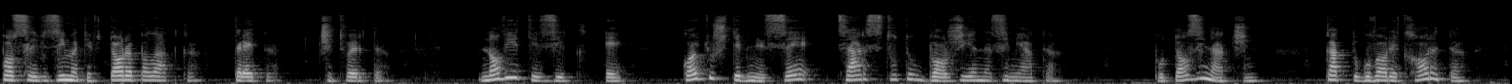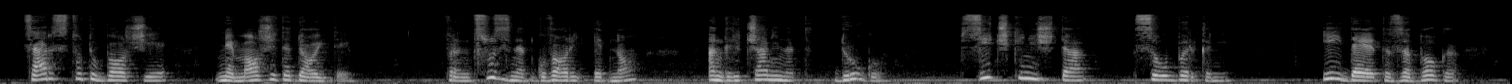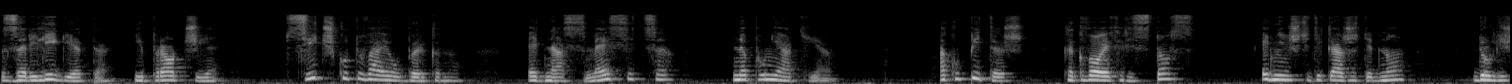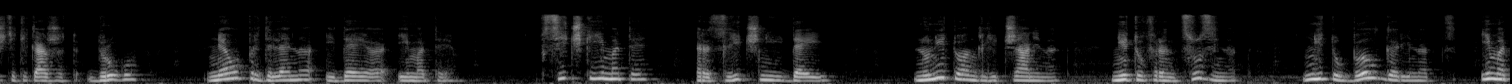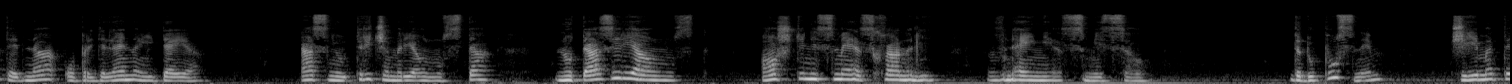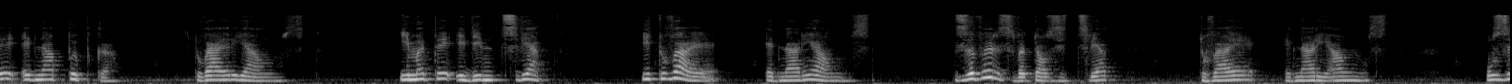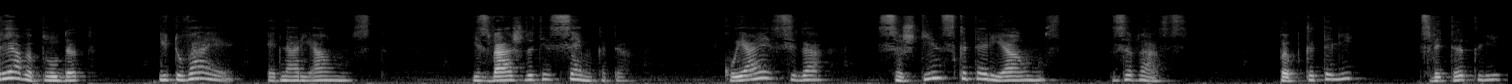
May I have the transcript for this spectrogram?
после взимате втора палатка, трета, четвърта. Новият език е, който ще внесе Царството Божие на земята. По този начин, както говорят хората, Царството Божие не може да дойде. Французинът говори едно, англичанинът друго. Всички неща са объркани. И идеята за Бога, за религията и прочие, всичко това е объркано. Една смесица на понятия. Ако питаш, какво е Христос, едни ще ти кажат едно, други ще ти кажат друго, неопределена идея имате. Всички имате различни идеи, но нито англичанинът, нито французинът, нито българинът имат една определена идея. Аз не отричам реалността, но тази реалност още не сме я схванали в нейния смисъл. Да допуснем, че имате една пъпка. Това е реалност. Имате един цвят. И това е една реалност. Завързва този цвят. Това е една реалност. Озрява плодът. И това е една реалност. Изваждате семката. Коя е сега същинската реалност за вас? Пъпката ли, цветът ли,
